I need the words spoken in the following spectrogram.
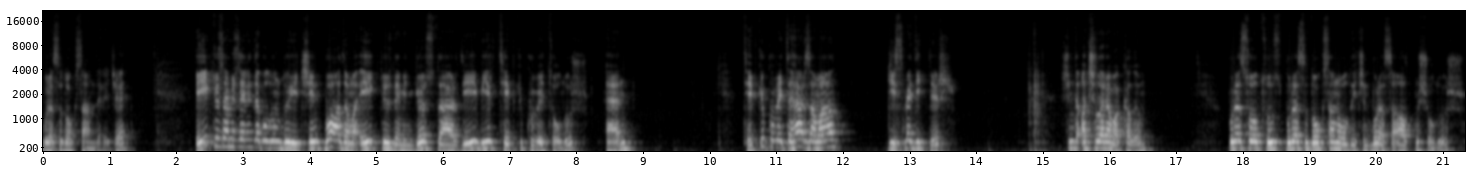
Burası 90 derece. Eğik düzlem üzerinde bulunduğu için bu adama eğik düzlemin gösterdiği bir tepki kuvveti olur. N. Tepki kuvveti her zaman cisme diktir. Şimdi açılara bakalım. Burası 30, burası 90 olduğu için burası 60 olur.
